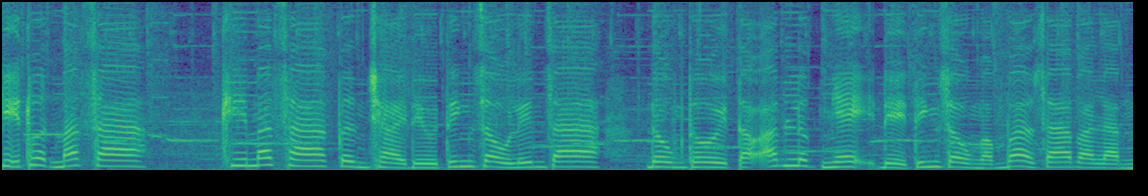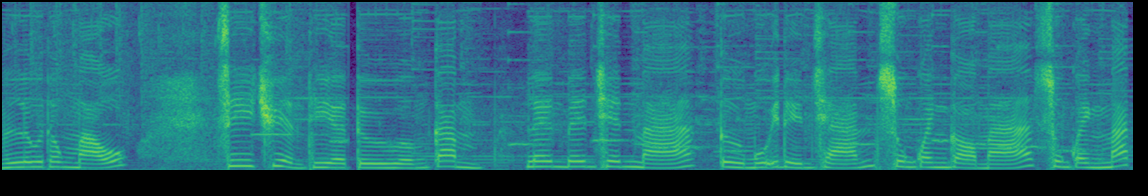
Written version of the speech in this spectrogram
Kỹ thuật massage Khi massage cần trải đều tinh dầu lên da Đồng thời tạo áp lực nhẹ để tinh dầu ngấm vào da và làm lưu thông máu Di chuyển thìa từ hướng cằm lên bên trên má, từ mũi đến trán, xung quanh gò má, xung quanh mắt,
